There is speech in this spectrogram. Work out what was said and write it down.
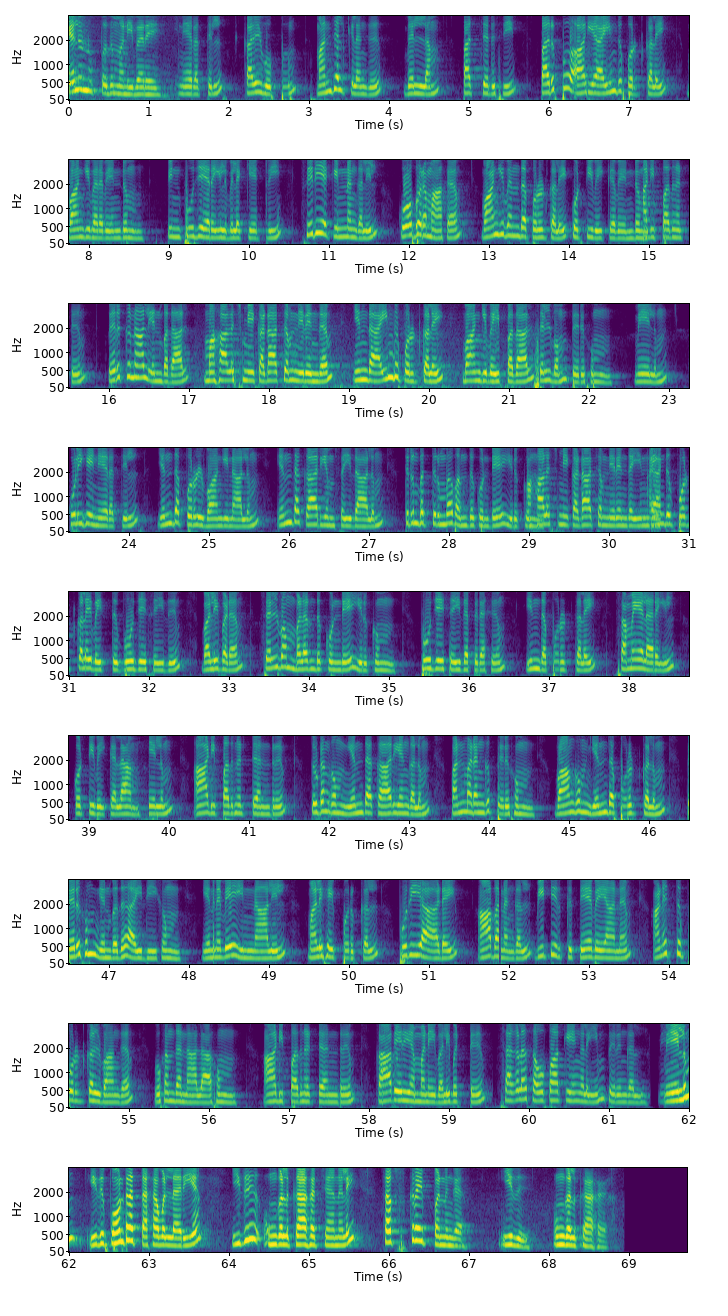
ஏழு முப்பது மணி வரை. நேரத்தில் கல் உப்பு மஞ்சள் கிழங்கு வெல்லம் பச்சரிசி பருப்பு ஆகிய ஐந்து பொருட்களை வாங்கி வர வேண்டும். பின் பூஜை அறையில் விளக்கேற்றி சிறிய கிண்ணங்களில் கோபுரமாக வாங்கி வந்த பொருட்களை கொட்டி வைக்க வேண்டும். ஆடி பதினெட்டு பெருக்கு நாள் என்பதால் மகாலட்சுமி கடாச்சம் நிறைந்த இந்த ஐந்து பொருட்களை வாங்கி வைப்பதால் செல்வம் பெருகும். மேலும் குளிகை நேரத்தில் எந்த பொருள் வாங்கினாலும் எந்த காரியம் செய்தாலும் திரும்ப திரும்ப வந்து கொண்டே இருக்கும். மகாலட்சுமி கடாச்சம் நிறைந்த இந்த ஐந்து பொருட்களை வைத்து பூஜை செய்து வழிபட செல்வம் வளர்ந்து கொண்டே இருக்கும். பூஜை செய்த பிறகு இந்த பொருட்களை சமையலறையில் கொட்டி வைக்கலாம். மேலும் ஆடி பதினெட்டு அன்று தொடங்கும் எந்த காரியங்களும் பன்மடங்கு பெருகும். வாங்கும் எந்த பொருட்களும் பெருகும் என்பது ஐதீகம். எனவே இந்நாளில் மளிகைப் பொருட்கள் புதிய ஆடை ஆபரணங்கள் வீட்டிற்கு தேவையான அனைத்து பொருட்கள் வாங்க உகந்த நாளாகும். ஆடி பதினெட்டு அன்று காவேரி அம்மனை வழிபட்டு சகல சௌபாக்கியங்களையும் பெறுங்கள். மேலும் இது போன்ற தகவல் அறிய இது உங்களுக்காக சேனலை சப்ஸ்கிரைப் பண்ணுங்க. இது உங்களுக்காக.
